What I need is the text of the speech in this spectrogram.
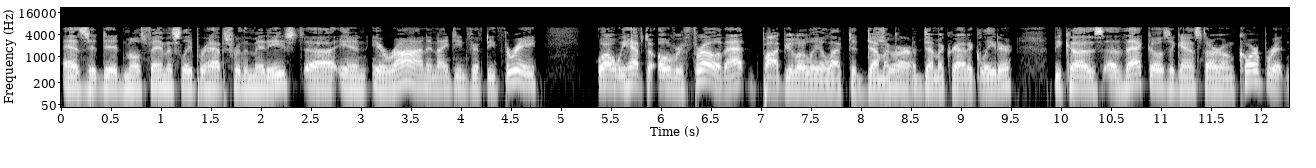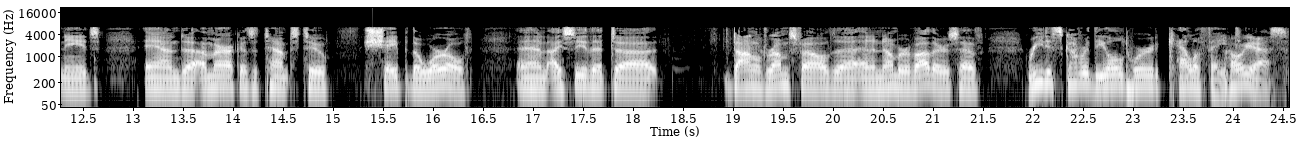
as it did most famously perhaps for the Mideast uh, in Iran in 1953, well, we have to overthrow that popularly elected demo- Sure. Democratic leader because uh, that goes against our own corporate needs and uh, America's attempts to shape the world. And I see that uh, Donald Rumsfeld uh, and a number of others have rediscovered the old word caliphate. Oh yes,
